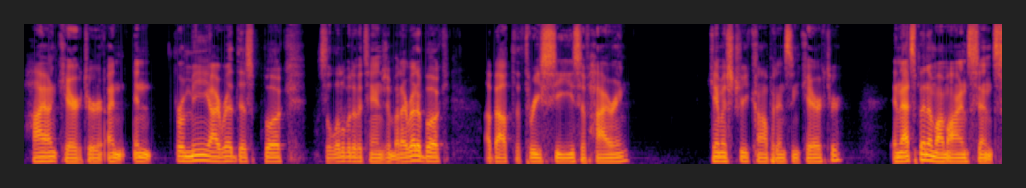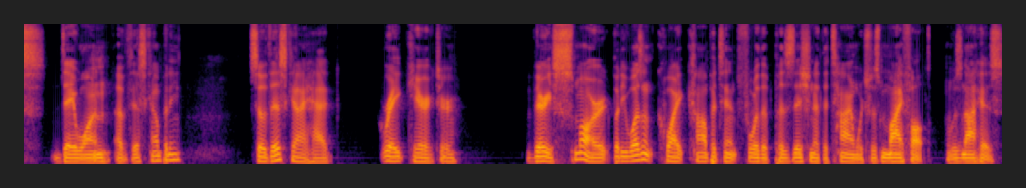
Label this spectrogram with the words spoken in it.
high on character. And and for me i read this book it's a little bit of a tangent but i read a book about the three c's of hiring chemistry competence and character. And that's been in my mind since day one of this company. So this guy had great character very smart but he wasn't quite competent for the position at the time which was my fault it was not his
